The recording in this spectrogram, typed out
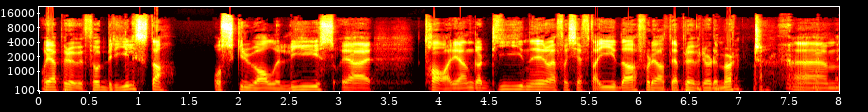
og jeg prøver febrilsk da, å skru av alle lys, og jeg tar igjen gardiner, og jeg får kjeft av Ida fordi at jeg prøver å gjøre det mørkt. Eh,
